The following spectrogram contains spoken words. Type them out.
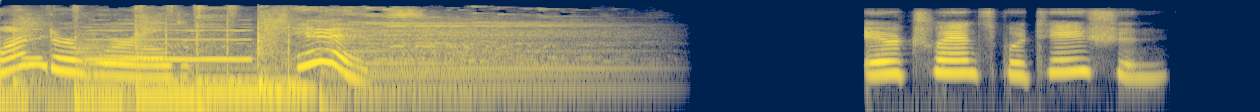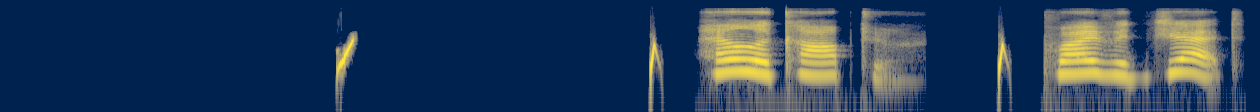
Wonder World Kids. Air Transportation. Helicopter. Private jet.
